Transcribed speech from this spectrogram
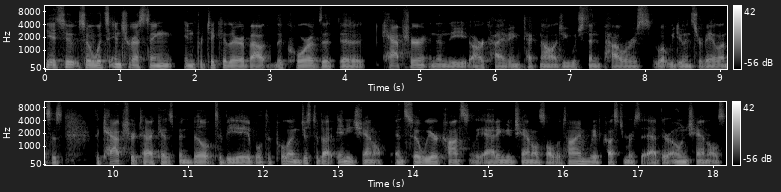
Yeah, so so what's interesting in particular about the core of the the capture and then the archiving technology, which then powers what we do in surveillance, is the capture tech has been built to be able to pull in just about any channel. And so we are constantly adding new channels all the time. We have customers that add their own channels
